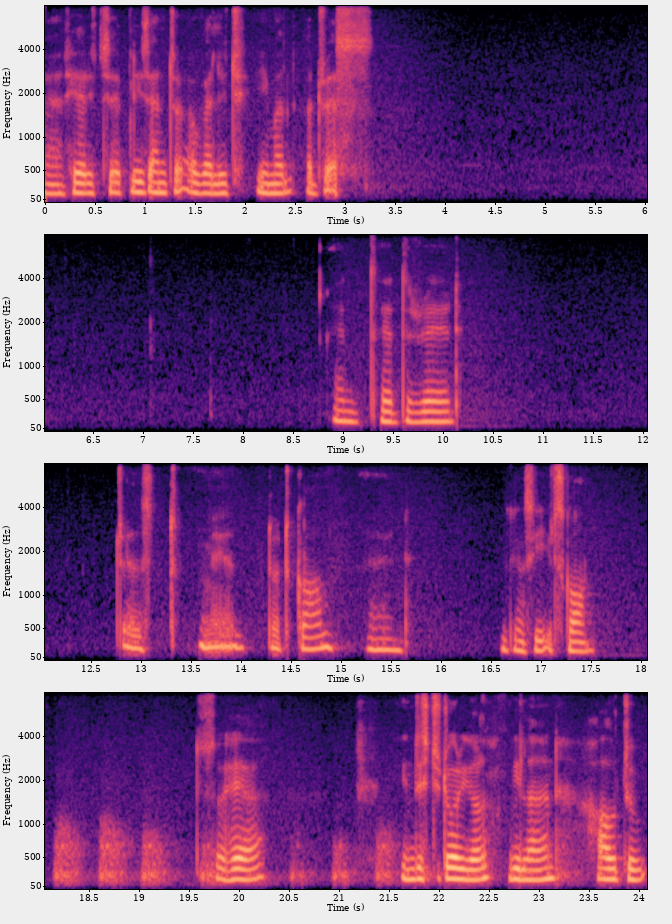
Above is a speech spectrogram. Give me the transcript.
and here it says please enter a valid email address. And at the red trustmail.com and you can see it's gone. So here in this tutorial we learn how to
